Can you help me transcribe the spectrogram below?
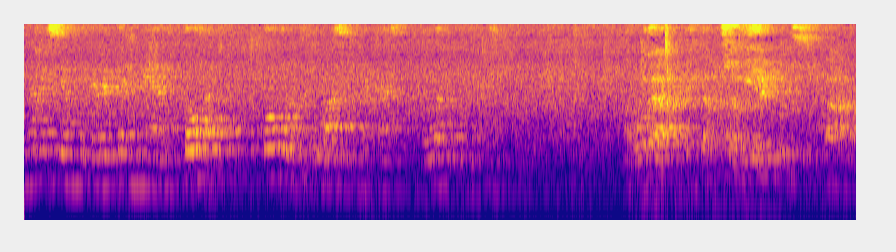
una visión que debe permear toda, todo lo que tú haces en la casa, todo lo que tú haces. Ahora estamos abiertos a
